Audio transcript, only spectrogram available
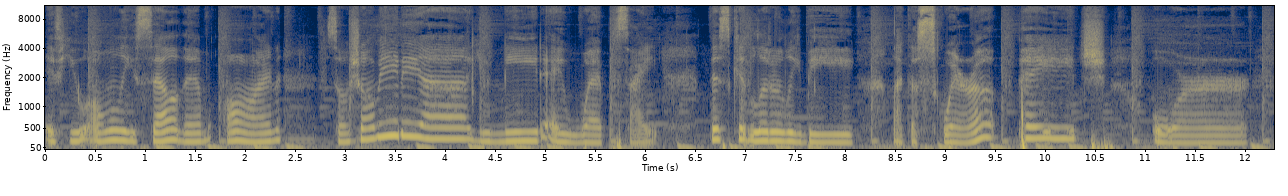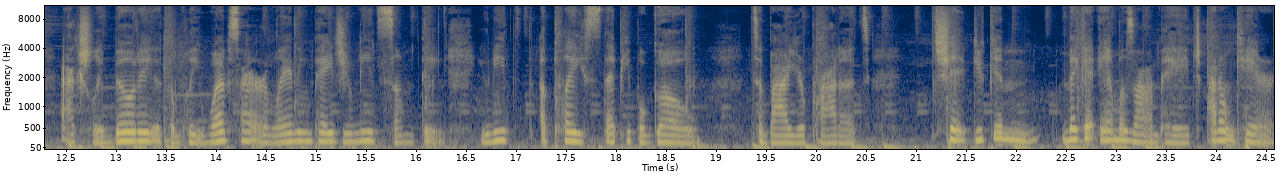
if you only sell them on social media? You need a website. This could literally be like a square up page or actually building a complete website or landing page. You need something, you need a place that people go to buy your product. Shit, you can make an Amazon page. I don't care.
